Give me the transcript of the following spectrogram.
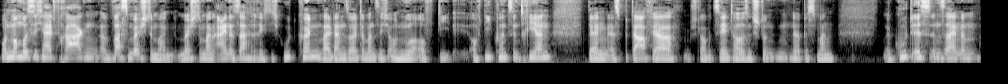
Und man muss sich halt fragen, was möchte man? Möchte man eine Sache richtig gut können? Weil dann sollte man sich auch nur auf die, auf die konzentrieren. Denn es bedarf ja, ich glaube, 10.000 Stunden, ne, bis man gut ist in seinem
